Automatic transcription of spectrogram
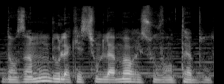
Dans un monde où la question de la mort est souvent taboue,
